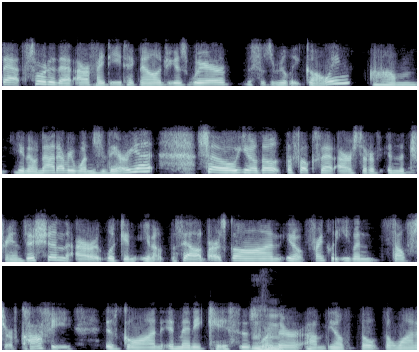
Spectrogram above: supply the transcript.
that sort of that RFID technology is where this is really going. Um, you know, not everyone's there yet. So, you know, the, the folks that are sort of in the transition are looking, you know, the salad bar's gone, you know, frankly, even self-serve coffee is gone in many cases mm-hmm. where they're, um, you know, they'll, they'll want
